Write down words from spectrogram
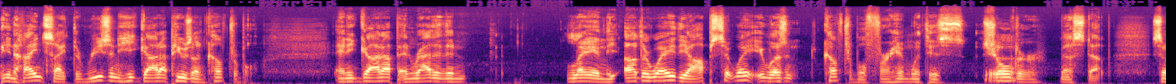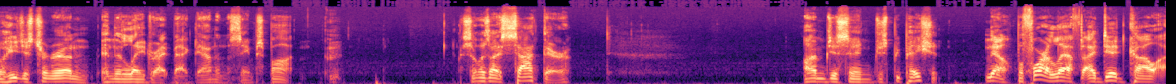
in hindsight, the reason he got up, he was uncomfortable, and he got up, and rather than laying the other way, the opposite way, it wasn't comfortable for him with his Yeah. shoulder messed up. So he just turned around and, and then laid right back down in the same spot. So as I sat there, I'm just saying, just be patient. Now, before I left, I did, Kyle.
